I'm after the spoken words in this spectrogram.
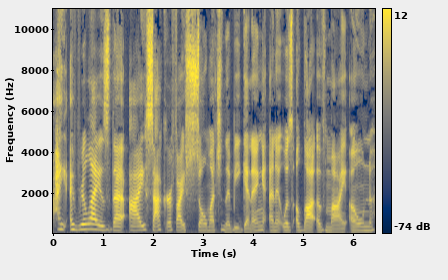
I I realized that I sacrificed so much in the beginning and it was a lot of my own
